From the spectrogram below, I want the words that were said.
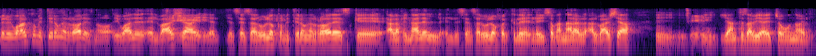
Pero igual cometieron errores, ¿no? Igual el, el Barsha Sí. y el, y el Cesarulo Sí. cometieron errores que a la final el, el de Cesarulo fue el que le, le hizo ganar al, al Barsha y, Sí. y- y antes había hecho uno el,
